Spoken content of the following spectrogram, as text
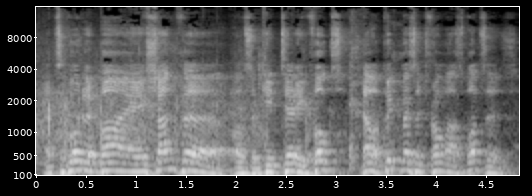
and supported by Shantha, also Kid Terry. Folks, now a quick message from our sponsors.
